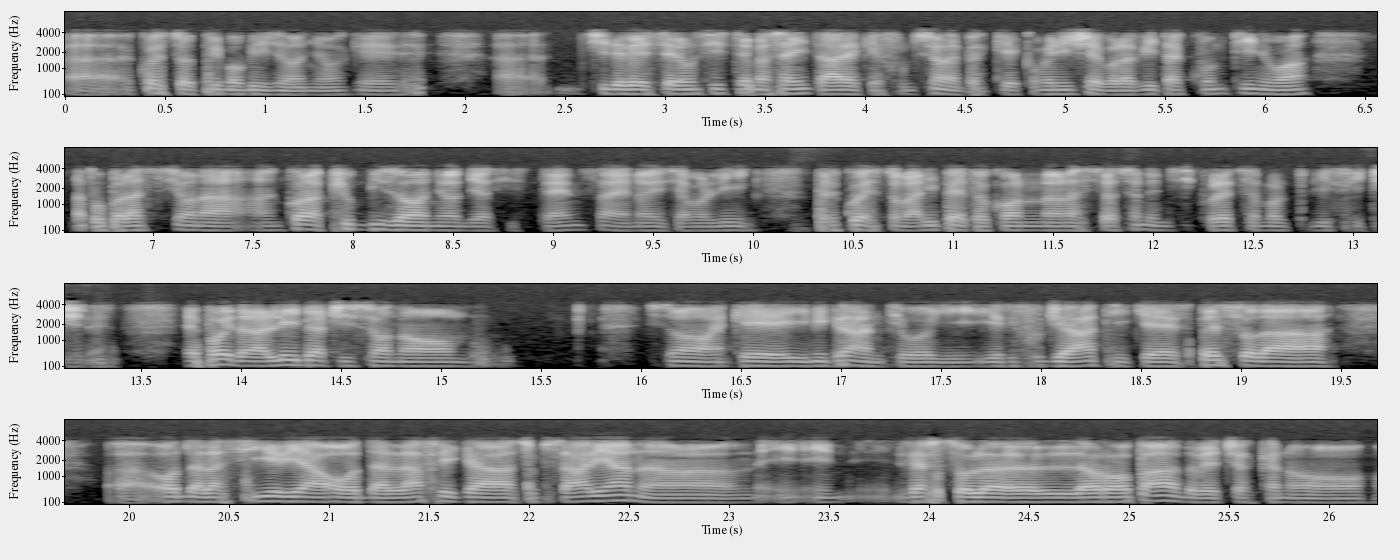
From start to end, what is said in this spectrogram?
uh, questo è il primo bisogno, che uh, ci deve essere un sistema sanitario che funzioni perché come dicevo la vita continua, la popolazione ha ancora più bisogno di assistenza e noi siamo lì per questo, ma ripeto con una situazione di sicurezza molto difficile. E poi dalla Libia ci sono ci sono anche i migranti o i, i rifugiati che spesso da, uh, o dalla Siria o dall'Africa subsahariana uh, verso l'Europa dove cercano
